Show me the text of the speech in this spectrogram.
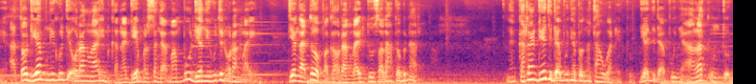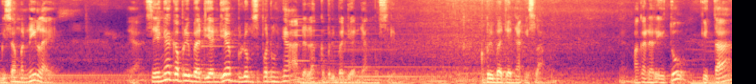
Ya, atau dia mengikuti orang lain. Karena dia merasa nggak mampu dia ngikutin orang lain. Dia nggak tahu apakah orang lain itu salah atau benar. Ya, karena dia tidak punya pengetahuan itu, dia tidak punya alat untuk bisa menilai. Ya, sehingga kepribadian dia belum sepenuhnya adalah kepribadian yang muslim, kepribadian yang Islam. Ya, maka dari itu kita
